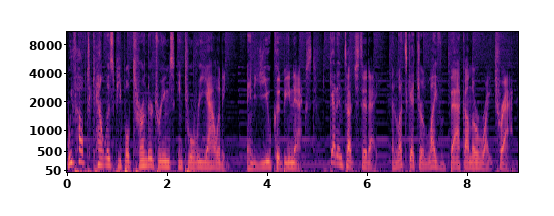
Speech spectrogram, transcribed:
We've helped countless people turn their dreams into a reality, and you could be next. Get in touch today, and let's get your life back on the right track.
